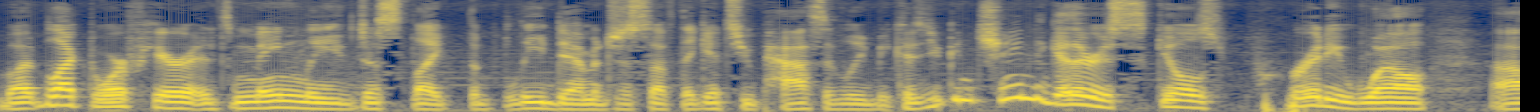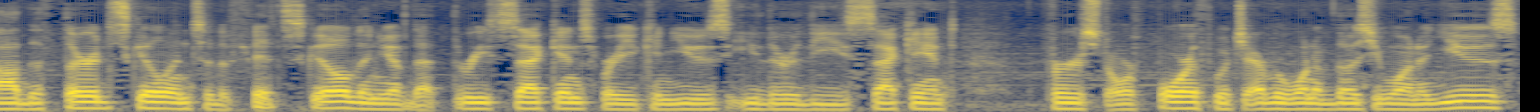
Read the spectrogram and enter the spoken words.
but Black Dwarf here, it's mainly just like the bleed damage and stuff that gets you passively because you can chain together his skills pretty well. Uh, the third skill into the fifth skill, then you have that three seconds where you can use either the second first or fourth, whichever one of those you want to use.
